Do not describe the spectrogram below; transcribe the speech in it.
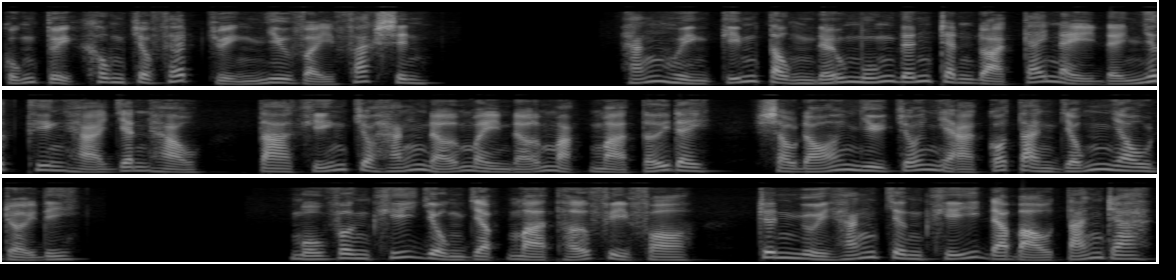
cũng tuyệt không cho phép chuyện như vậy phát sinh. Hắn huyền kiếm tông nếu muốn đến tranh đoạt cái này để nhất thiên hạ danh hào, ta khiến cho hắn nở mày nở mặt mà tới đây, sau đó như chó nhà có tan giống nhau rời đi. Mộ vân khí dồn dập mà thở phì phò, trên người hắn chân khí đã bạo tán ra.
